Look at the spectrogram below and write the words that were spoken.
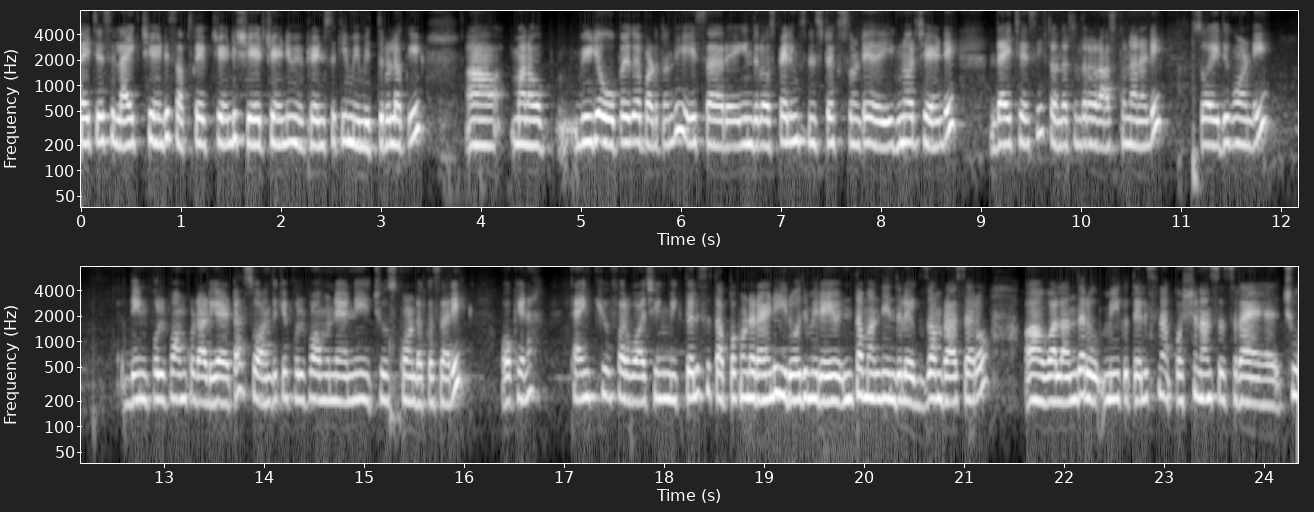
దయచేసి లైక్ చేయండి సబ్స్క్రైబ్ చేయండి షేర్ చేయండి మీ ఫ్రెండ్స్కి మీ మిత్రులకి. మన వీడియో ఉపయోగపడుతుంది. ఈసారి ఇందులో స్పెల్లింగ్స్ మిస్టేక్స్ ఉంటే ఇగ్నోర్ చేయండి. దయచేసి తొందర తొందరగా రాసుకున్నానండి. సో ఇదిగోండి. దీని ఫుల్ ఫామ్ కూడా అడిగాడట సో అందుకే ఫుల్ ఫామ్ ఉన్నాయని చూసుకోండి ఒకసారి. ఓకేనా? థ్యాంక్ యూ ఫర్ వాచింగ్ మీకు తెలిసి తప్పకుండా రాయండి ఈరోజు మీరు ఎంతమంది ఇందులో ఎగ్జామ్ రాశారో వాళ్ళందరూ మీకు తెలిసిన క్వశ్చన్ ఆన్సర్స్ రా చూ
